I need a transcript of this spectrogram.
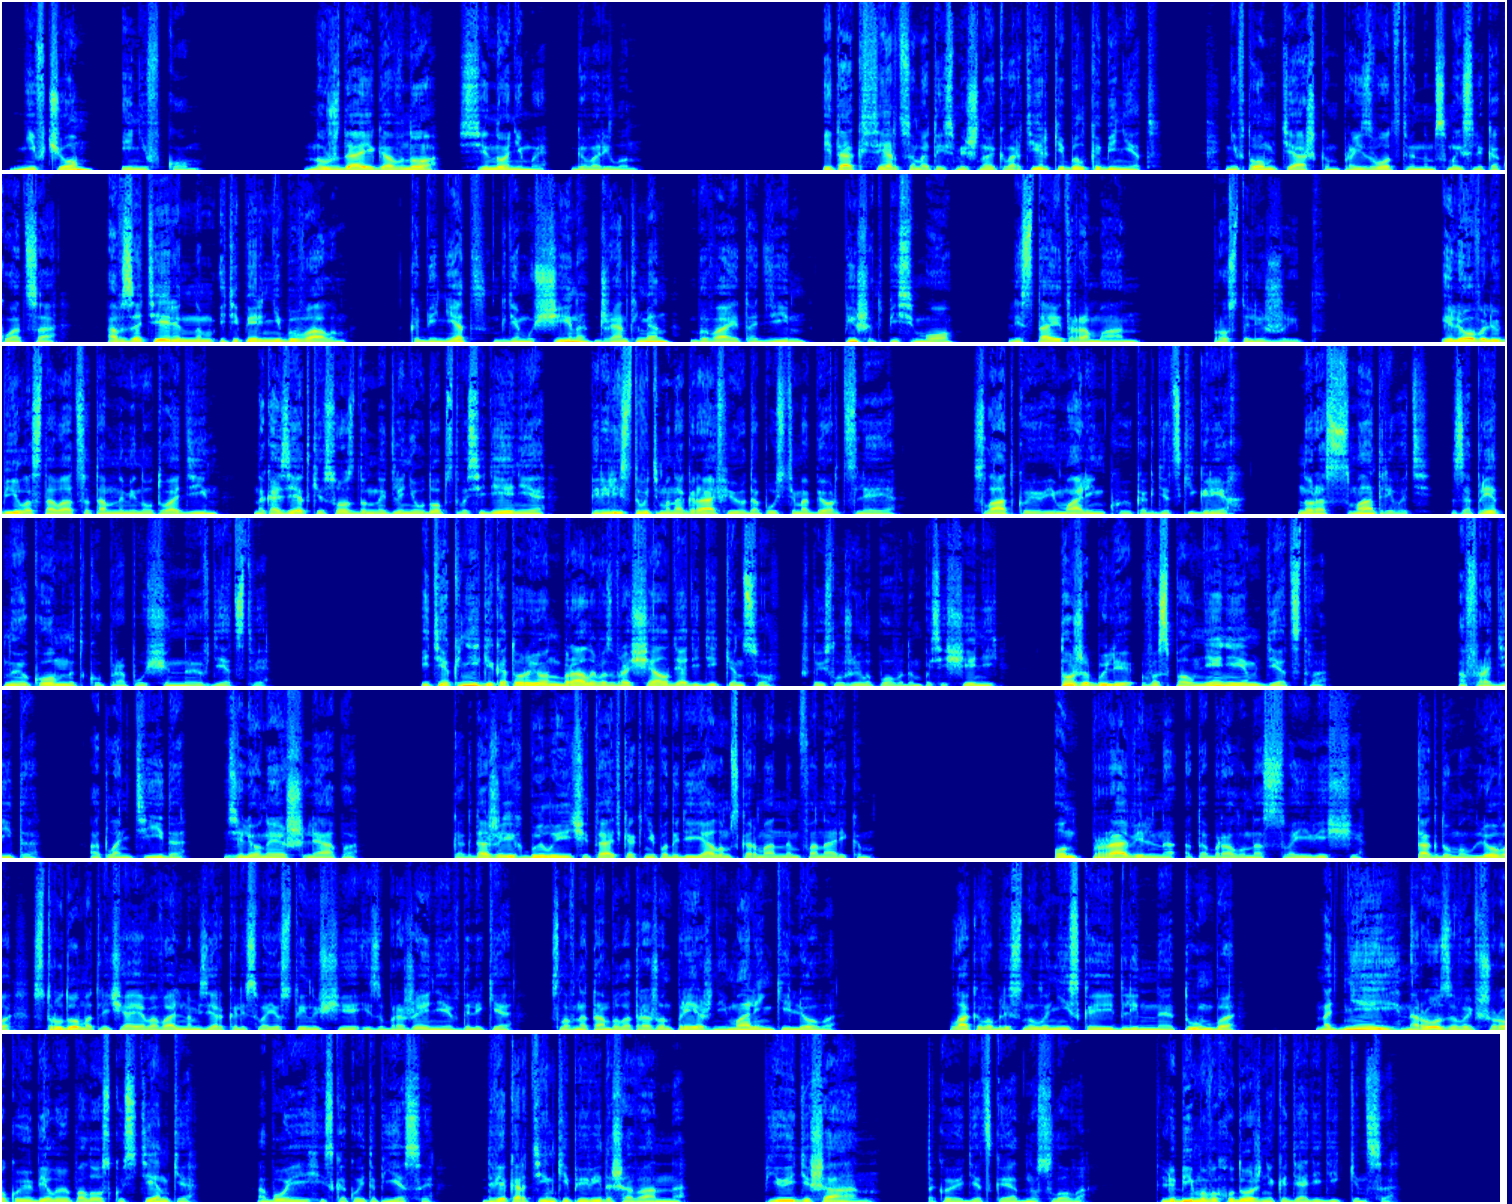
Ни в чем и ни в ком. «Нужда и говно — синонимы», — говорил он. Итак, сердцем этой смешной квартирки был кабинет. Не в том тяжком производственном смысле, как у отца, а в затерянном и теперь небывалом. Кабинет, где мужчина, джентльмен, бывает один, пишет письмо, листает роман, просто лежит. И Лева любил оставаться там на минуту один, на козетке, созданной для неудобства сидения, перелистывать монографию, допустим, о Бёрдслее. Сладкую и маленькую, как детский грех. Но рассматривать запретную комнатку, пропущенную в детстве. И те книги, которые он брал и возвращал дяде Диккенсу, что и служило поводом посещений, тоже были восполнением детства. Афродита, Атлантида, Зеленая шляпа, когда же их было и читать, как не под одеялом с карманным фонариком? Он правильно отобрал у нас свои вещи. Так думал Лева, с трудом отличая в овальном зеркале свое стынущее изображение вдалеке, словно там был отражен прежний, маленький Лева. Лаково блеснула низкая и длинная тумба. Над ней, на розовой, в широкую белую полоску стенке, обои из какой-то пьесы, две картинки Пюви де Шаванна. Пьюи Шаан, такое детское одно слово, любимого художника дяди Диккенса.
